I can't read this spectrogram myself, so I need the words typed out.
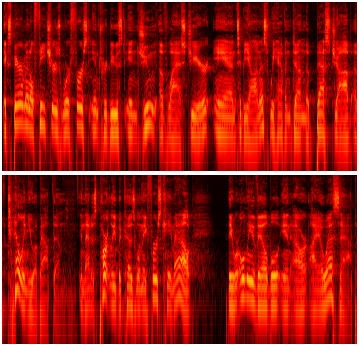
Experimental features were first introduced in June of last year, and to be honest, we haven't done the best job of telling you about them. And that is partly because when they first came out, they were only available in our iOS app.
